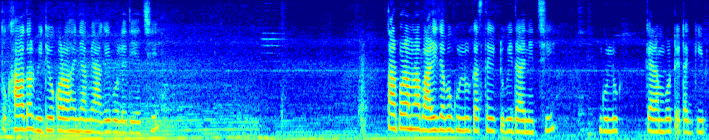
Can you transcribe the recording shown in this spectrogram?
তো খাওয়া দাওয়ার ভিডিও করা হয়নি, আমি আগেই বলে দিয়েছি। তারপর আমরা বাড়ি যাব গুল্লুর কাছ থেকে একটু বিদায় নিচ্ছি। গুল্লু ক্যারাম বোর্ড এটা গিফট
